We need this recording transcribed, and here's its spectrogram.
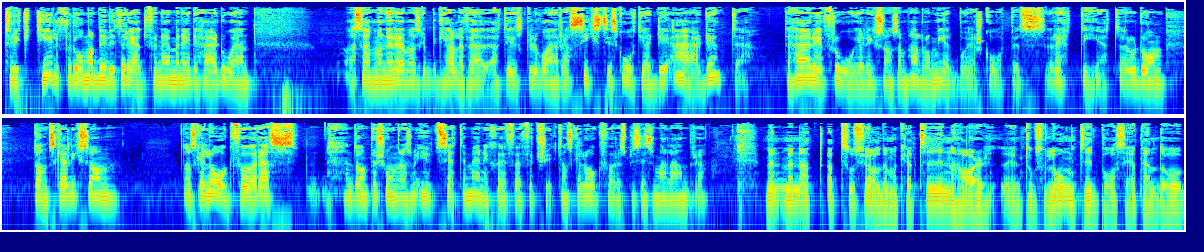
tryckt till för då har man blivit rädd för nej men är det här då en Alltså att man är rädd man ska kalla för att det skulle vara en rasistisk åtgärd. Det är det inte. Det här är frågor liksom som handlar om medborgarskapets rättigheter och de, de ska liksom de ska lagföras, de personer som utsätter människor för förtryck, de ska lagföras precis som alla andra. Men, men att, att socialdemokratin har, eh, tog så lång tid på sig att ändå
